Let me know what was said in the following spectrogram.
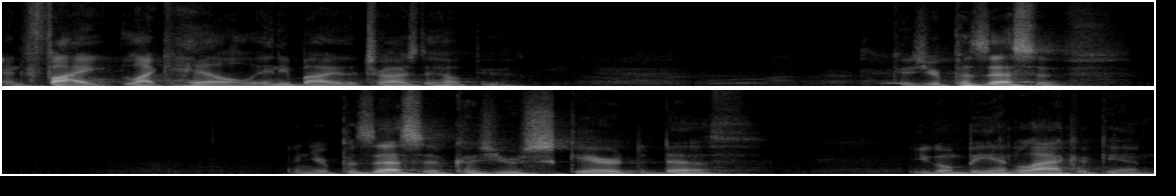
And fight like hell anybody that tries to help you. Because you're possessive. And you're possessive because you're scared to death. You're going to be in lack again.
